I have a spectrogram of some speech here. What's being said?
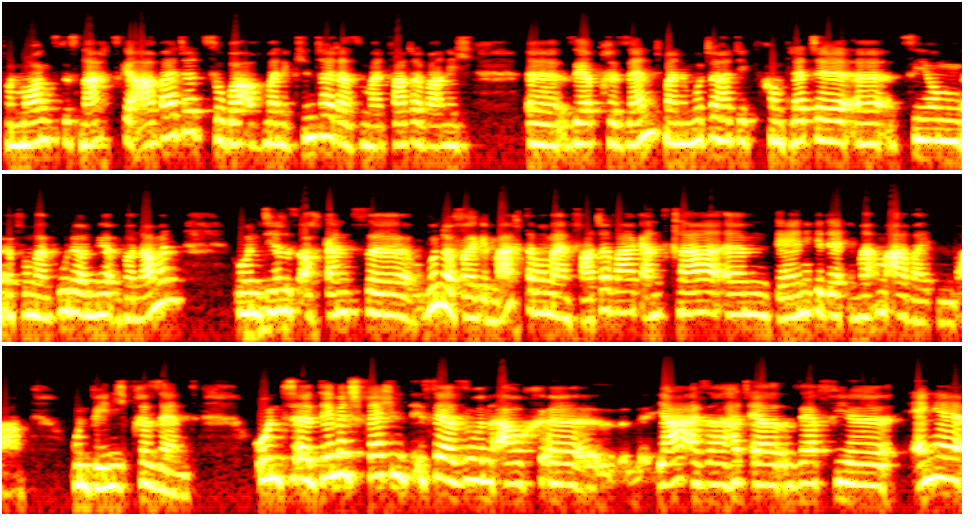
von morgens bis nachts gearbeitet. So war auch meine Kindheit. Also mein Vater war nicht äh, sehr präsent. Meine Mutter hat die komplette äh, Erziehung von meinem Bruder und mir übernommen. Und die hat es auch ganz äh, wundervoll gemacht. Aber mein Vater war ganz klar ähm, derjenige, der immer am Arbeiten war und wenig präsent. Und äh, dementsprechend ist er so ein auch, äh, ja, also hat er sehr viel enge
